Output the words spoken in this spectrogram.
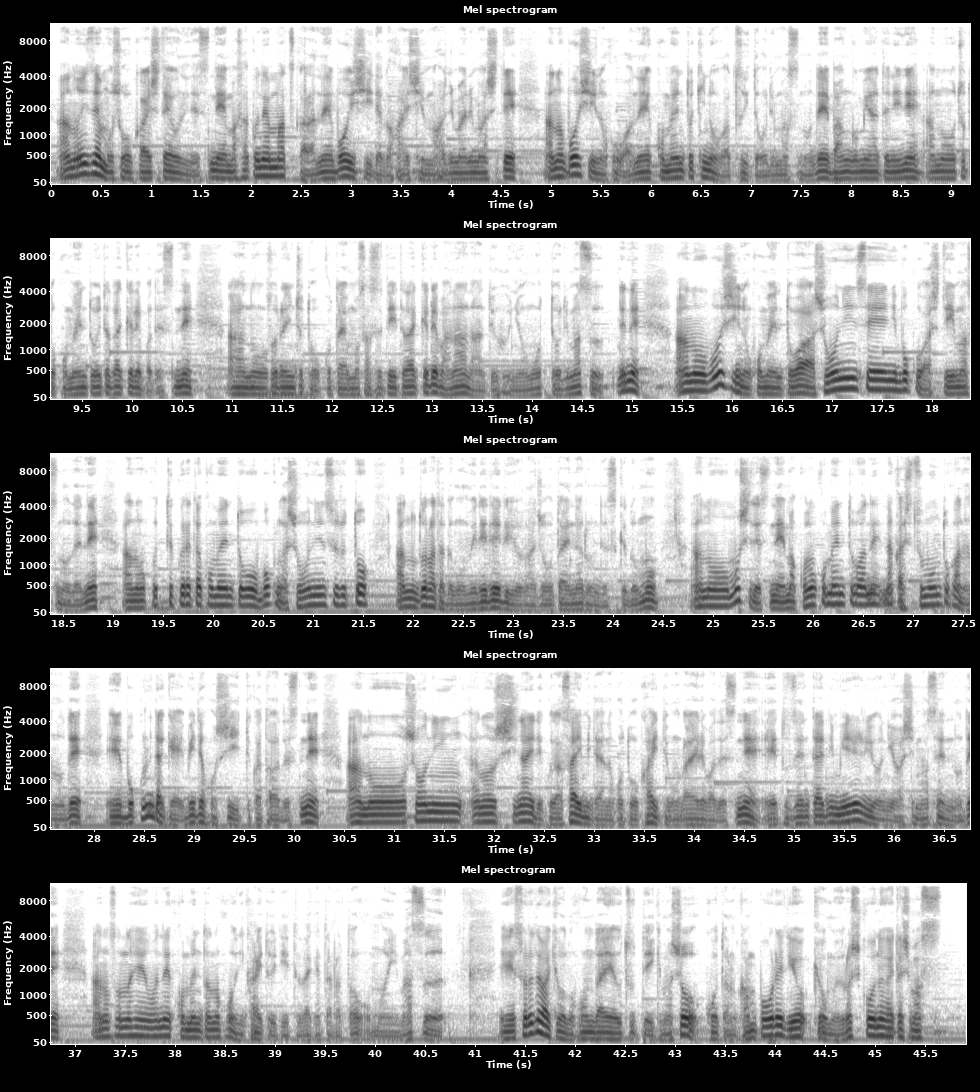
あの以前も紹介したようにですね、まあ、昨年末からね、ボイシーでの配信も始まりまして、あのボイシーの方はね、コメント機能がついておりますので、番組宛てにね、あのちょっとコメントをいただければですね、あのそれにちょっとお答えもさせていただければな、なんていうふうに思っております。でね、あのボイシーのコメントは承認制に僕はしていますのでね、あの送ってくれたコメントを僕が承認すると、あのどなたでも見れれるような状態になるんですけども、あのもしですね、まあ、このコメントはね、なんか質問とかなので、えー、僕にだけ見てほしいって方はですね、ねあのの承認あのしないでくださいみたいなことを書いてもらえればですね、えーと、全体に見れるようにはしませんのであのその辺はねコメントの方に書いておいていただけたらと思います、えー、それでは今日の本題へ移っていきましょう。コータの漢方レディオ今日もよろしくお願いいたします。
